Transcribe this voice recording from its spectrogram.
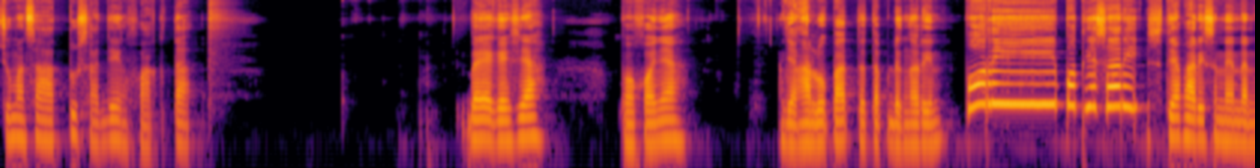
Cuman satu saja yang fakta. Udah ya guys ya. Pokoknya jangan lupa tetap dengerin Pori Podcast Hari setiap hari Senin dan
